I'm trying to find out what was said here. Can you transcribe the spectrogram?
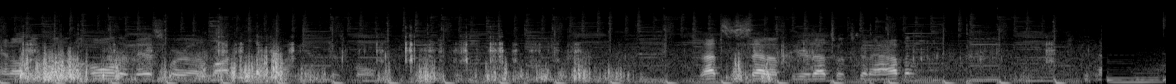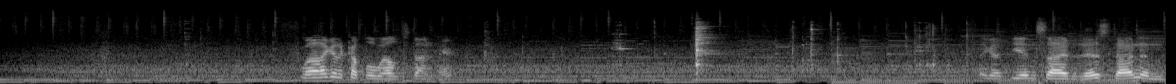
and I'll be putting a hole in this for a locking on the end of this bolt. That's the setup here, that's what's going to happen. Well, I got a couple of welds done here. I got the inside of this done and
